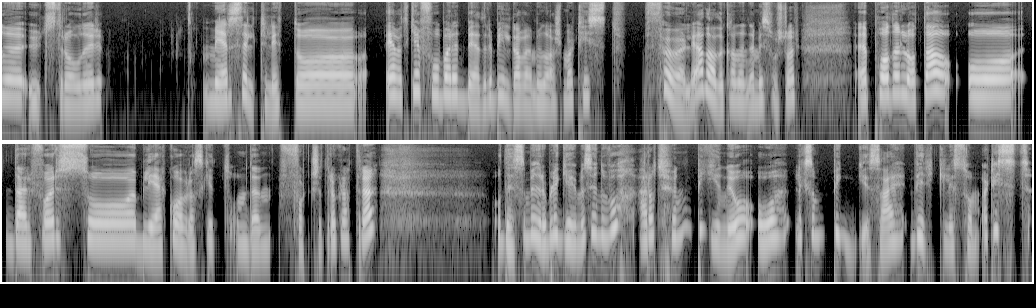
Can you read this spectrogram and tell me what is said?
eh, utstråler mer selvtillit og Jeg vet ikke, jeg får bare et bedre bilde av hvem hun er som artist føler jeg, da, det kan hende jeg misforstår, eh, på den låta, og derfor så blir jeg ikke overrasket om den fortsetter å klatre. Og det som begynner å bli gøy med Synnøve, er at hun begynner jo å liksom bygge seg virkelig som artist.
